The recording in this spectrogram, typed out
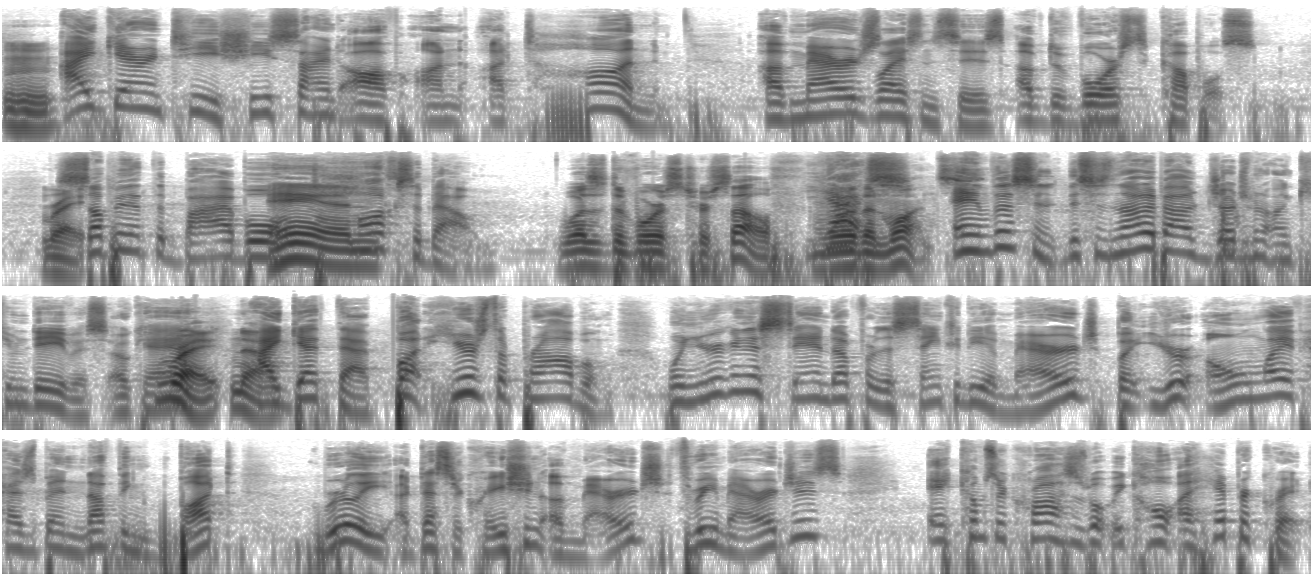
Mm-hmm. I guarantee she signed off on a ton of marriage licenses of divorced couples. Right. Something that the Bible And- talks about. Was divorced herself more than Yes. once. And listen, this is not about judgment on Kim Davis, okay? Right, no. I get that. But here's the problem. When you're going to stand up for the sanctity of marriage, but your own life has been nothing but really a desecration of marriage, three marriages, it comes across as what we call a hypocrite.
